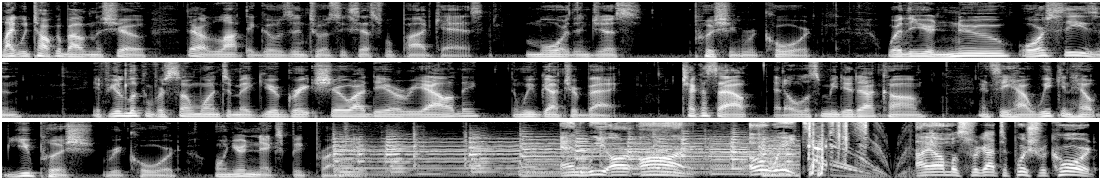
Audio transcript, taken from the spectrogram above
Like we talk about in the show, there are a lot that goes into a successful podcast, more than just pushing record. Whether you're new or seasoned, if you're looking for someone to make your great show idea a reality, then we've got your back. Check us out at olasmedia.com and see how we can help you push record on your next big project. And we are on. Oh, wait. I almost forgot to push record.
